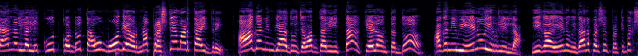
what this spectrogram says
ಪ್ಯಾನಲ್ ಅಲ್ಲಿ ಕೂತ್ಕೊಂಡು ತಾವು ಮೋದಿ ಅವ್ರನ್ನ ಪ್ರಶ್ನೆ ಮಾಡ್ತಾ ಇದ್ರಿ. ಆಗ ನಿಮ್ಗೆ ಅದು ಜವಾಬ್ದಾರಿ ಇತ್ತ? ಕೇಳುವಂತದ್ದು ಆಗ ನೀವು ಏನೂ ಇರ್ಲಿಲ್ಲ. ಈಗ ಏನು ವಿಧಾನ ಪರಿಷತ್ ಪ್ರತಿಪಕ್ಷ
